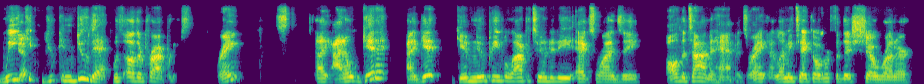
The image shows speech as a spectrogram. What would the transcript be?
We Yep. can, you can do that with other properties, right? I, I don't get it. I get give new people opportunity, X, Y, and Z. All the time it happens, right? Let me take over for this showrunner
